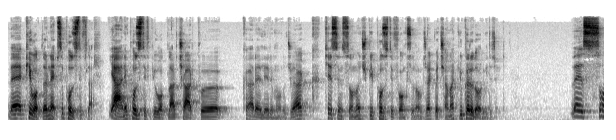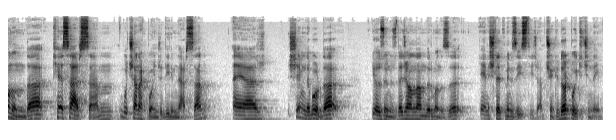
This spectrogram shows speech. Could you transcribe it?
Ve pivotların hepsi pozitifler. Yani pozitif pivotlar çarpı karelerim olacak. Kesin sonuç bir pozitif fonksiyon olacak ve çanak yukarı doğru gidecek. Ve sonunda kesersem, bu çanak boyunca dilimlersem, eğer şimdi burada gözünüzde canlandırmanızı, genişletmenizi isteyeceğim. Çünkü 4 boyut içindeyim.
